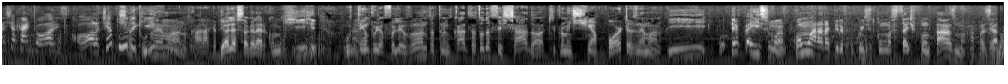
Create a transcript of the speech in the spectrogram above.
Mas tinha cartório, escola, tinha tudo Tinha aqui. tudo, né, mano? Caraca. E olha só, galera, como que o tempo já foi levando, tá trancado, tá toda fechada, ó. Aqui provavelmente tinha portas, né, mano? E o tempo é isso, mano. Como Ararapira ficou conhecido como uma cidade fantasma, rapaziada,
